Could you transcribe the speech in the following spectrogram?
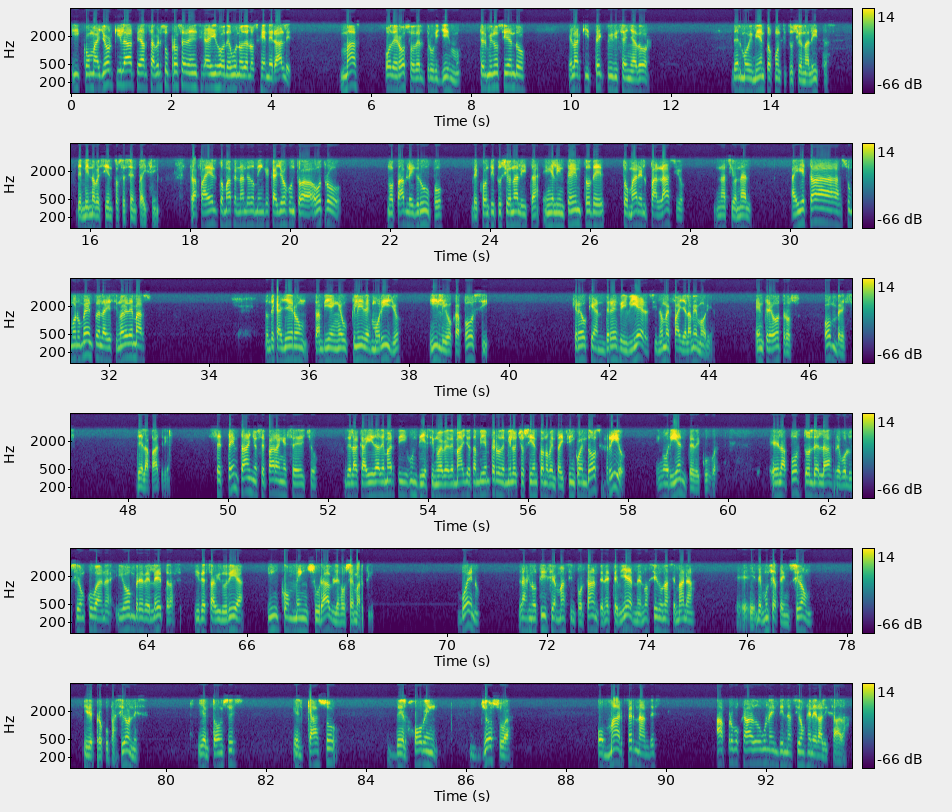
y con mayor quilate al saber su procedencia, hijo de uno de los generales más poderosos del trujillismo, terminó siendo el arquitecto y diseñador del movimiento constitucionalista de 1965. Rafael Tomás Fernández Domínguez cayó junto a otro notable grupo de constitucionalistas en el intento de tomar el Palacio Nacional. Ahí está su monumento en la 19 de marzo, donde cayeron también Euclides Morillo, Ilio Capozzi, creo que Andrés Rivier, si no me falla la memoria, entre otros hombres de la patria. 70 años separan ese hecho de la caída de Martí, un 19 de mayo también, pero de 1895, en dos ríos, en oriente de Cuba. El apóstol de la revolución cubana y hombre de letras y de sabiduría inconmensurable, José Martí. Bueno, las noticias más importantes en este viernes, no ha sido una semana eh, de mucha tensión y de preocupaciones. Y entonces el caso del joven Joshua Omar Fernández ha provocado una indignación generalizada.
